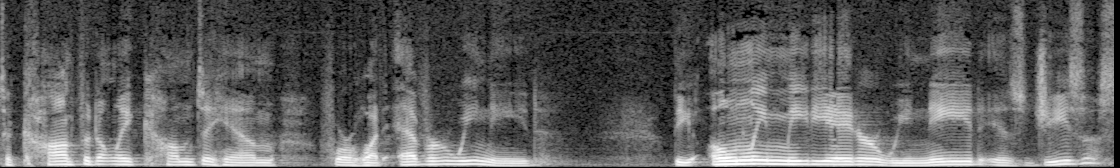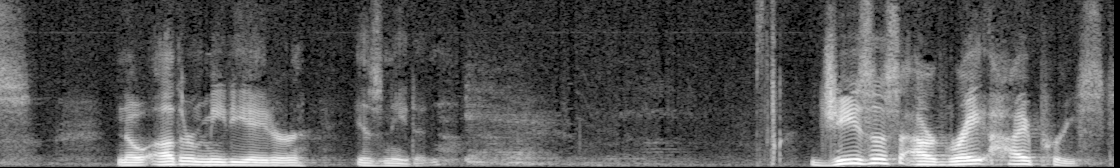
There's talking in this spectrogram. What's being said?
to confidently come to Him for whatever we need. The only mediator we need is Jesus. No other mediator is needed. Jesus, our great high priest,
